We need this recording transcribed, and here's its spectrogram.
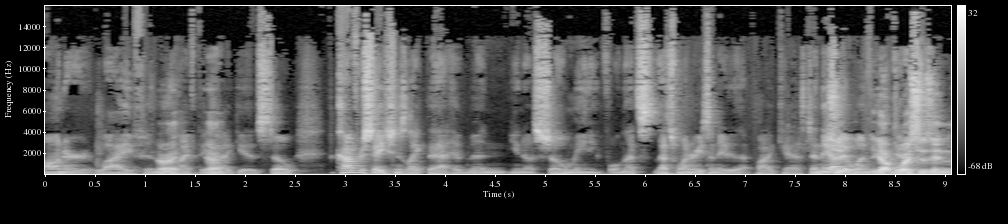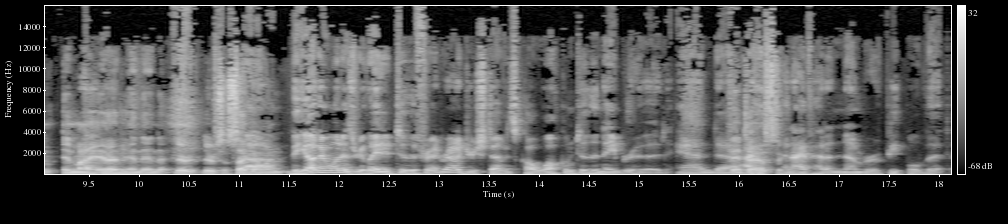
honor life and Right, the life that yeah. god gives so conversations like that have been you know so meaningful and that's that's one reason i do that podcast and the So other one You got voices in in my head, Mhm. and then there, there's a second Um, one. the other one is related to the Fred Rogers stuff. It's called "Welcome to the Neighborhood," and uh, Fantastic. I, and I've had a number of people that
